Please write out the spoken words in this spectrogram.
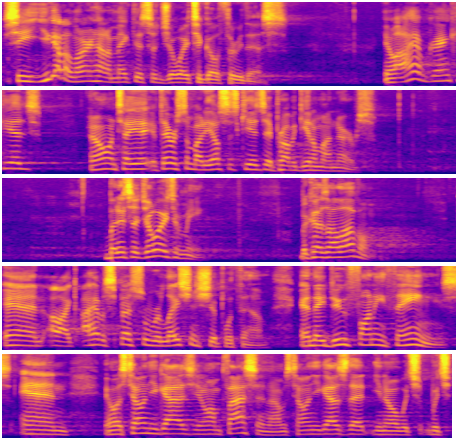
See, you got to learn how to make this a joy to go through this. You know, I have grandkids, and I want to tell you, if they were somebody else's kids, they'd probably get on my nerves. But it's a joy to me because I love them. And like I have a special relationship with them, and they do funny things. And you know, I was telling you guys, you know, I'm fasting. I was telling you guys that, you know, which which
